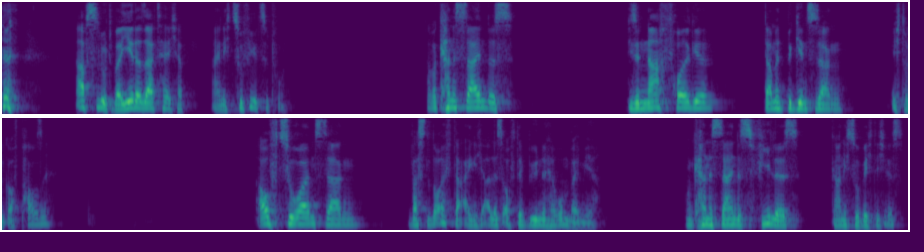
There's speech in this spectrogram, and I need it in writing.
absolut, weil jeder sagt, hey, ich habe eigentlich zu viel zu tun. Aber kann es sein, dass diese Nachfolge damit beginnt zu sagen, ich drücke auf Pause. Aufzuräumen, zu sagen, was läuft da eigentlich alles auf der Bühne herum bei mir? Und kann es sein, dass vieles gar nicht so wichtig ist?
